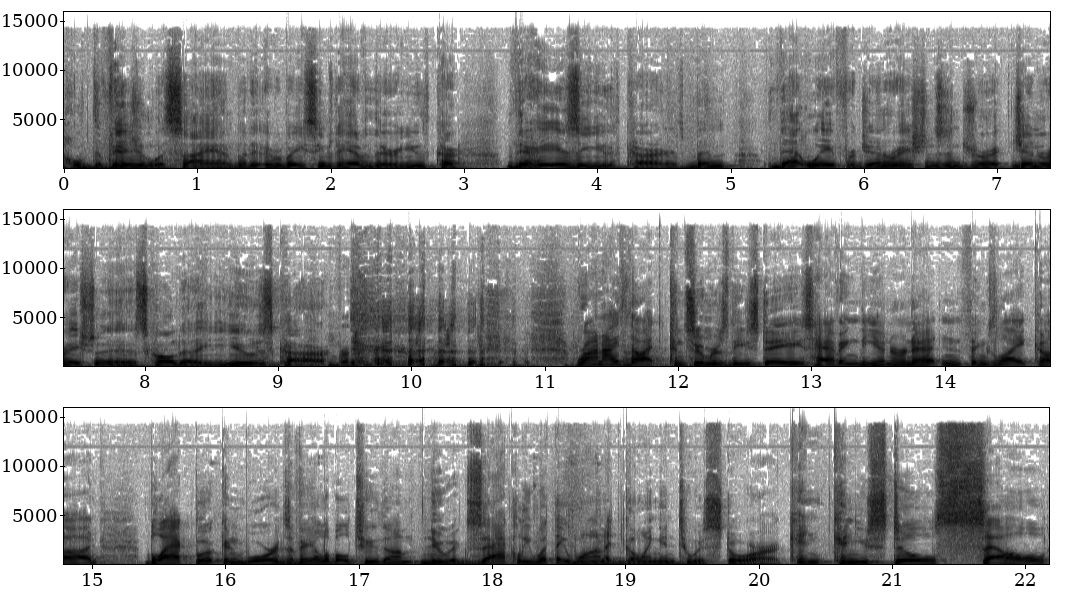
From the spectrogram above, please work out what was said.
whole division with Scion, but everybody seems to have their youth car. There is a youth car, and it's been that way for generations and generations, and it's called a used car. Ron, I thought consumers these days, having the internet and things like uh, Black Book and Wards available to them, knew exactly what they wanted going into a store. Can, can you still sell,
